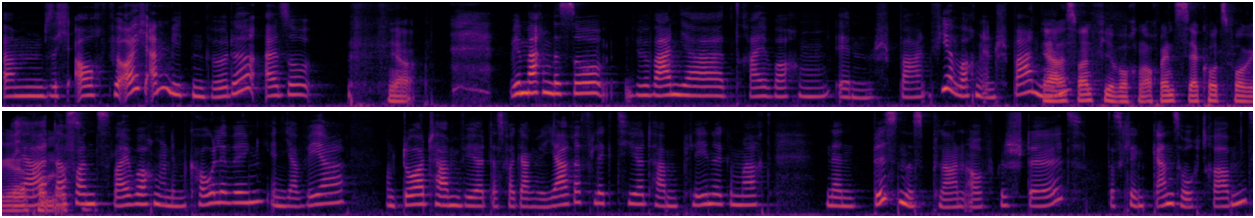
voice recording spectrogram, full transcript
ähm, sich auch für euch anbieten würde. Also ja, wir machen das so, wir waren ja drei Wochen in Spanien, vier Wochen in Spanien. ja, es waren vier Wochen, auch wenn es sehr kurz vorgekommen Ja, ist. davon zwei Wochen in dem Co-Living in Javea. Und dort haben wir das vergangene Jahr reflektiert, haben Pläne gemacht, einen Businessplan aufgestellt. Das klingt ganz hochtrabend.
